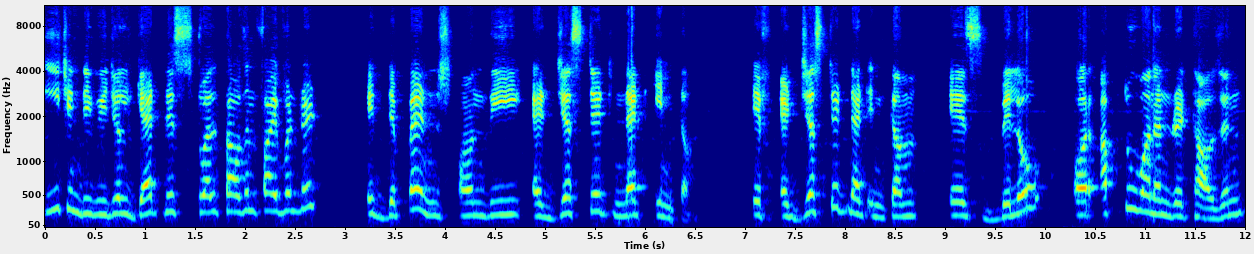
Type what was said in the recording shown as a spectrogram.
each individual get this 12,500? It depends on the adjusted net income. If adjusted net income is below or up to 100,000,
